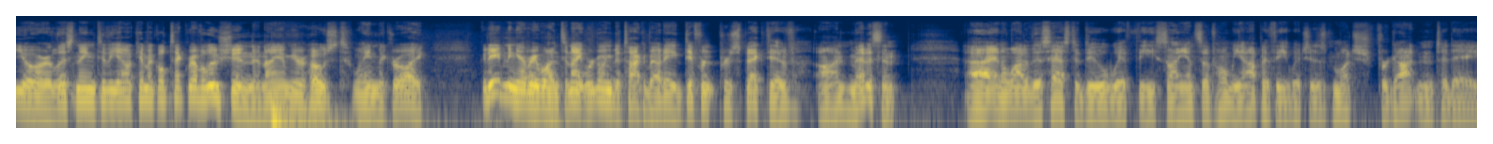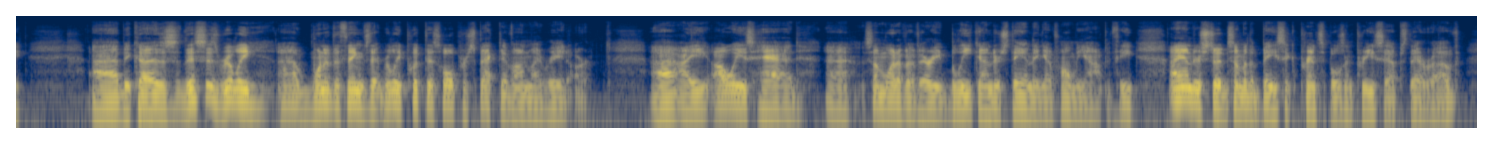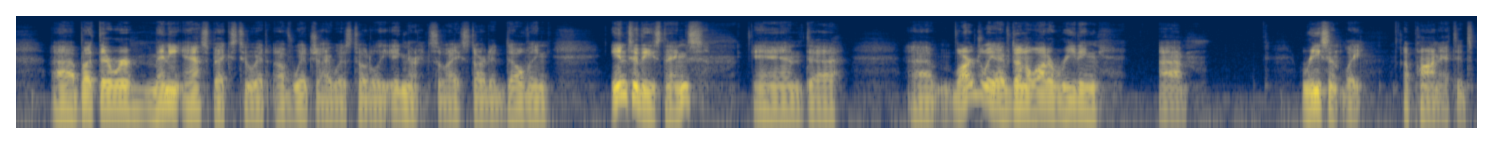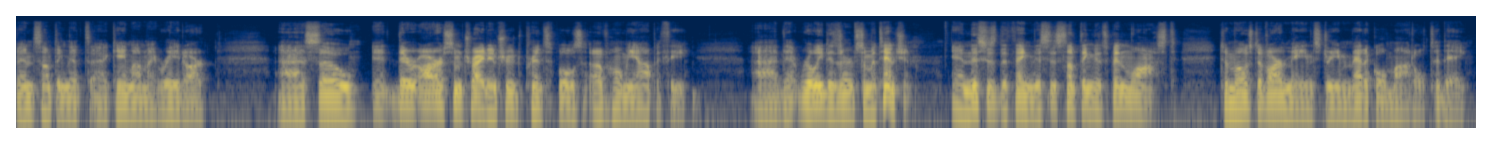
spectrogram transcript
You're listening to the Alchemical Tech Revolution, and I am your host, Wayne McRoy. Good evening, everyone. Tonight we're going to talk about a different perspective on medicine. Uh, and a lot of this has to do with the science of homeopathy, which is much forgotten today. Uh, because this is really uh, one of the things that really put this whole perspective on my radar. Uh, I always had uh, somewhat of a very bleak understanding of homeopathy. I understood some of the basic principles and precepts thereof, uh, but there were many aspects to it of which I was totally ignorant. So I started delving into these things, and uh, uh, largely I've done a lot of reading uh, recently upon it. It's been something that uh, came on my radar. Uh, so uh, there are some tried and true principles of homeopathy that really deserve some attention. And this is the thing this is something that's been lost to most of our mainstream medical model today.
